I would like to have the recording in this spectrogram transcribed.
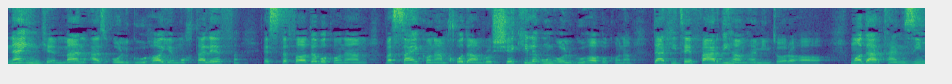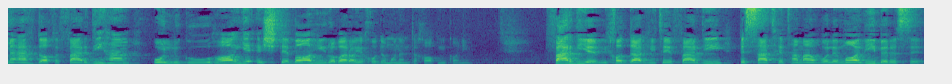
نه اینکه من از الگوهای مختلف استفاده بکنم و سعی کنم خودم رو شکل اون الگوها بکنم. در حیطه فردی هم همینطوره ها. ما در تنظیم اهداف فردی هم الگوهای اشتباهی رو برای خودمون انتخاب می‌کنیم. فردی می‌خواد در حیطه فردی به سطح تمول مالی برسه.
